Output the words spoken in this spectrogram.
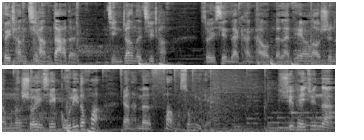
非常强大的紧张的气场。所以现在看看我们的蓝天阳老师能不能说一些鼓励的话，让他们放松一点。徐培军呢，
